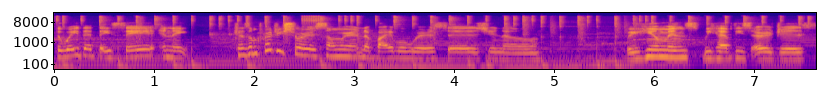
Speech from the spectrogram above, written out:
the way that they say it and they because I'm pretty sure it's somewhere in the Bible where it says, you know, we're humans, we have these urges.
